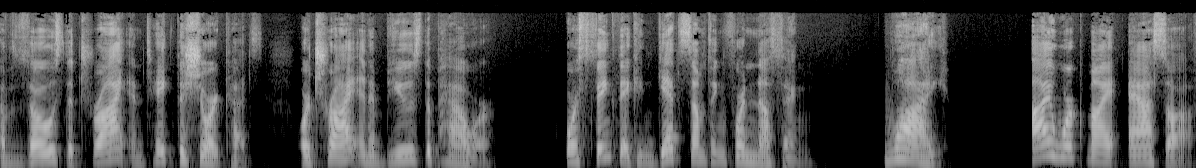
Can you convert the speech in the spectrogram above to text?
of those that try and take the shortcuts or try and abuse the power? or think they can get something for nothing. Why? I work my ass off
